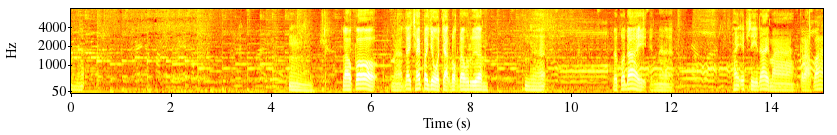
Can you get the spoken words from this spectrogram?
นะฮะอืมเราก็นะได้ใช้ประโยชน์จากดอกดาวเรืองนะฮะ แล้วก็ได้นะให้ FC ได้มากราบไหว้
